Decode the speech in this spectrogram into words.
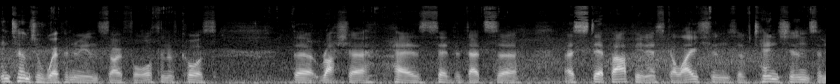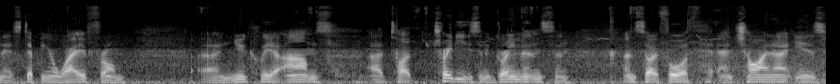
in terms of weaponry and so forth. And of course, the Russia has said that that's a, a step up in escalations of tensions and they're stepping away from uh, nuclear arms uh, type treaties and agreements and, and so forth. And China is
